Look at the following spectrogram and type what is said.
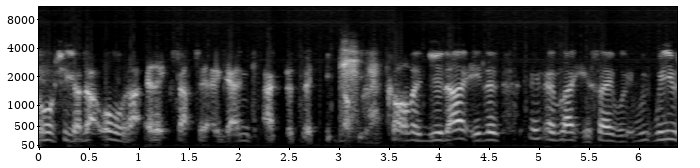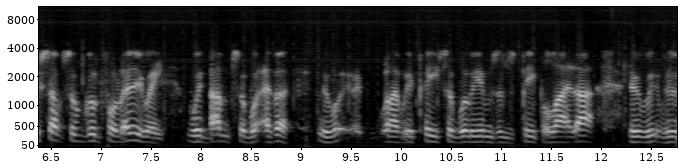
oh she got that oh that Eric's at it again kind of thing, you know, Yeah. calling United. And, and like you say, we, we used to have some good fun anyway with banter, whatever, we, like with Peter Williams and people like that. who We, we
